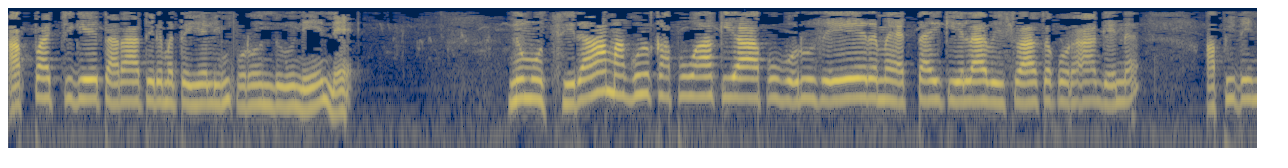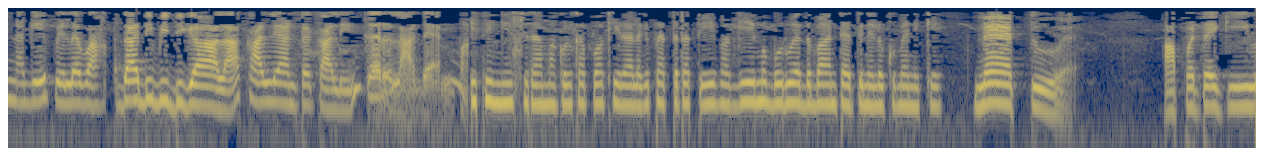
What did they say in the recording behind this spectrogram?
අප්පච්චිගේ තරාතිරමට ඉහලින් පොරොන්දු වුණේ නෑ. නමුත් සිරා මගුල් කපුවා කියාපු බොරු සේරම ඇත්තයි කියලා විශ්වාස කරාගෙන අපි දෙන්නගේ පෙළව දඩි බිඩි ගාලා කල්යන්ට කලින් කරලා දැම්මා. ඉතින් ඒ සිරා මගුල් කපුවා කීරාලගේ පැත්තටත් ඒ වගේම බොරු ඇද බාන්ට ඇතිනේ ලොකු මැනිකේ. නෑතුව. අපට කීව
